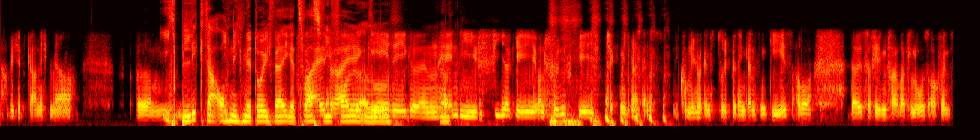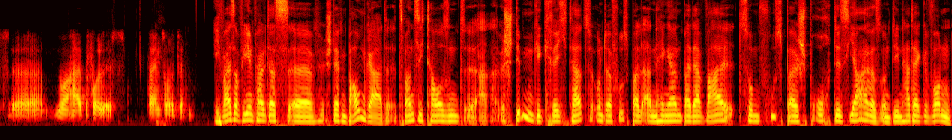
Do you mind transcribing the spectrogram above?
Habe ich jetzt gar nicht mehr. Ähm, ich blick da auch nicht mehr durch, wer jetzt zwei, was wie voll. Also G-Regeln, ja. Handy 4G und 5G. Ich check nicht mehr ganz, ich komme nicht mehr ganz durch bei den ganzen Gs, aber da ist auf jeden Fall was los, auch wenn es äh, nur halb voll ist, sein sollte. Ich weiß auf jeden Fall, dass äh, Steffen Baumgart 20.000 äh, Stimmen gekriegt hat unter Fußballanhängern bei der Wahl zum Fußballspruch des Jahres und den hat er gewonnen.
